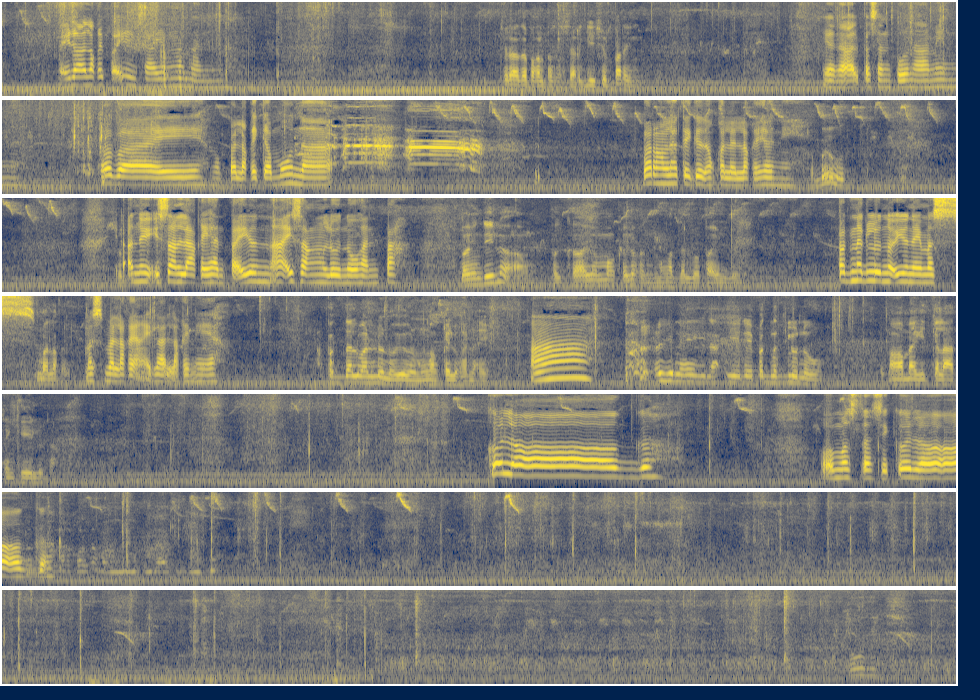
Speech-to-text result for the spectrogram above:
May lalaki pa eh. Sayang naman. Sira na pakalpas sa irrigation pa rin. Yan, naalpasan po namin. Bye-bye. Magpalaki ka muna. Parang lahat ay ganun kalalakihan eh. About. Ano yung isang lakihan pa yun? Ah, isang lunuhan pa. Ba hindi lang. Pagka yung mga kilohan, mga dalawa pa yun doon. Pag nagluno yun ay mas Malaki. mas malaki ang ilalaki niya. Pag dalawang luno yun, mga kilohan na eh. Ah, yun ay, ila- yun ay pag nagluno, mga mahigit kalating kilo na. kulog. Kumusta si kulog?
